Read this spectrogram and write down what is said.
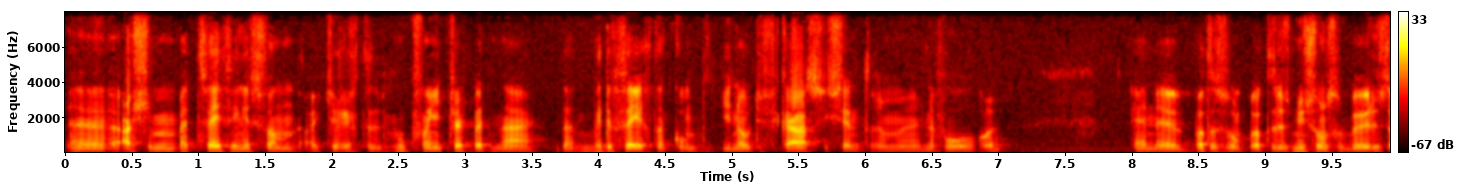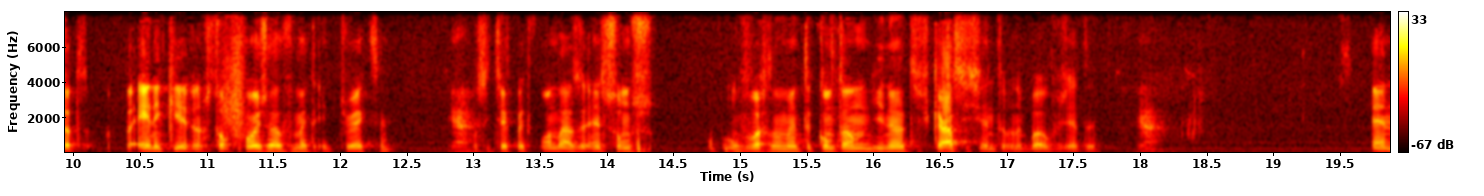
eh, als je met twee vingers van uit je rechterhoek van je trackpad naar, naar het midden veegt, dan komt je notificatiecentrum eh, naar voren. En eh, wat, er, wat er dus nu soms gebeurt, is dat de ene keer dan stopt VoiceOver met interacten, Ja. als die trackpad command aan zit, en soms op onverwachte momenten komt dan je notificatiecentrum naar boven zetten. Ja. En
